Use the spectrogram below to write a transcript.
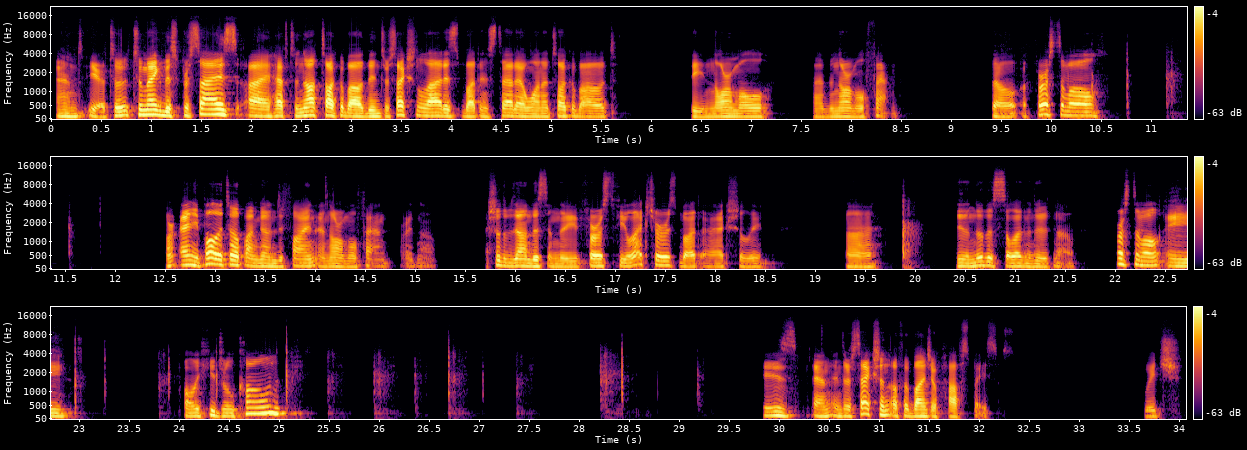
And yeah, to, to make this precise, I have to not talk about the intersectional lattice, but instead I want to talk about the normal, uh, the normal fan. So uh, first of all, for any polytope, I'm going to define a normal fan right now. I should have done this in the first few lectures, but I actually uh, didn't do this, so let me do it now. First of all, a polyhedral cone is an intersection of a bunch of half spaces, which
